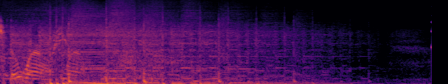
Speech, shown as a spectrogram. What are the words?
to the world.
